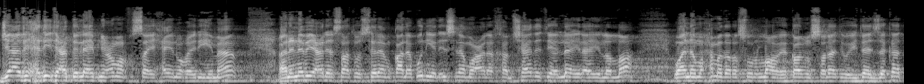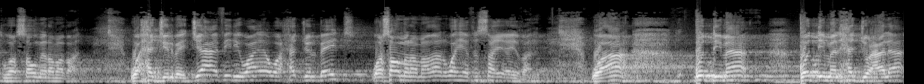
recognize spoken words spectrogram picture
جاء في حديث عبد الله بن عمر في الصحيحين وغيرهما أن النبي عليه الصلاة والسلام قال بني الإسلام على خمس شهاده أن لا إله إلا الله وأن محمد رسول الله وإقام الصلاة وإيتاء الزكاة وصوم رمضان وحج البيت. جاء في رواية وحج البيت وصوم رمضان وهي في الصحيح أيضا. وقدم قدم الحج على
